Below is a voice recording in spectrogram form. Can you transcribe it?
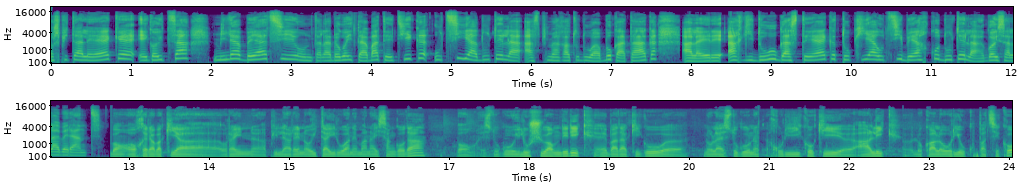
ospitaleek egoitza mila behatzi talarogoita batetik utzia dutela azpimarratu du abokatak, ala ere argidu gazteek tokia utzi beharko dutela goizala berant. Bon, hor erabakia orain pilaren oita iruan emana izango da, Bon, ez dugu ilusioa ondirik, eh, badakigu eh, nola ez dugun juridikoki eh, ahalik eh, lokal hori okupatzeko,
